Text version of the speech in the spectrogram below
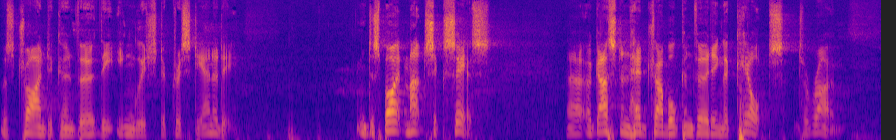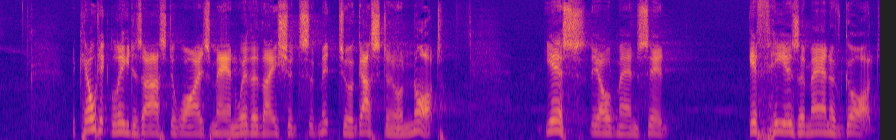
was trying to convert the English to Christianity. And despite much success, uh, Augustine had trouble converting the Celts to Rome. The Celtic leaders asked a wise man whether they should submit to Augustine or not. Yes, the old man said, if he is a man of God.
